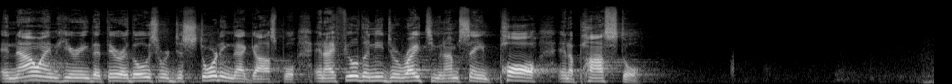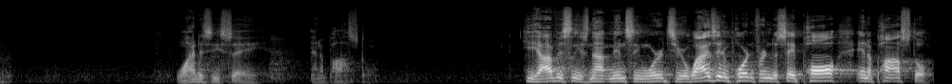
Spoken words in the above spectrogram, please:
And now I'm hearing that there are those who are distorting that gospel, and I feel the need to write to you, and I'm saying, Paul, an apostle. Why does he say an apostle. He obviously is not mincing words here. Why is it important for him to say Paul, an apostle?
